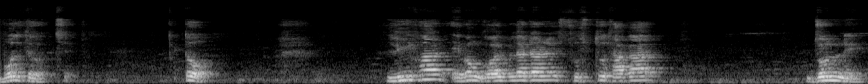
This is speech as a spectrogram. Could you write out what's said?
বলতে হচ্ছে। তো, লিভার এবং গল ব্লাডারের সুস্থ থাকার জন্যে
